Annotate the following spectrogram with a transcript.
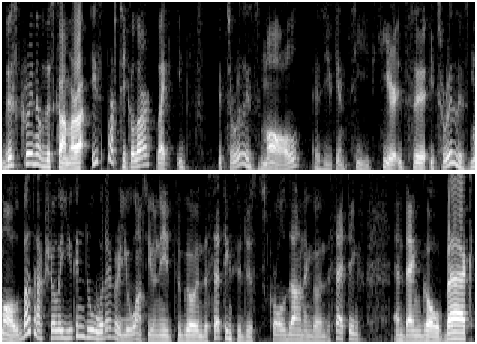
The screen of this camera is particular, like it's it's really small, as you can see it here. It's uh, it's really small, but actually you can do whatever you want. You need to go in the settings, you just scroll down and go in the settings, and then go back,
